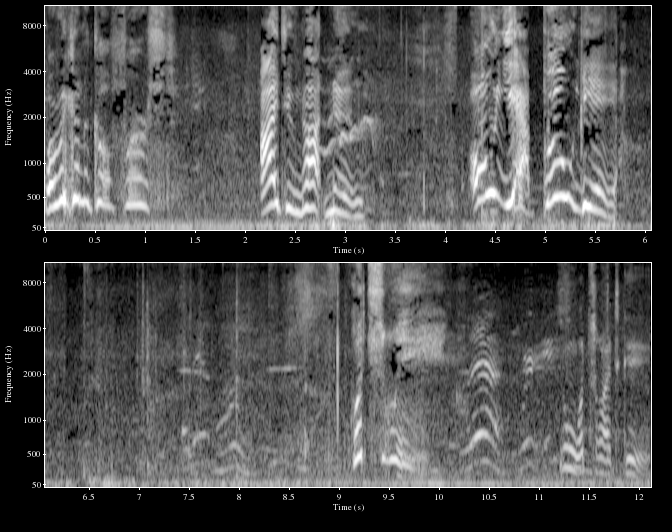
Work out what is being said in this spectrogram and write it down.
Where are we gonna go first? I do not know. Oh yeah, boo yeah. What swing? Oh, what slide's good?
